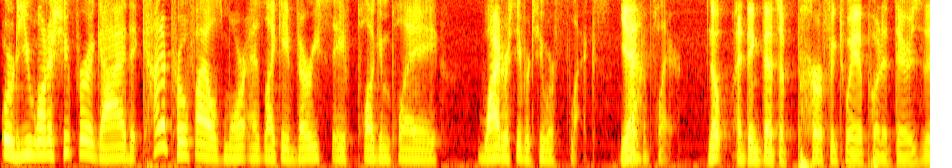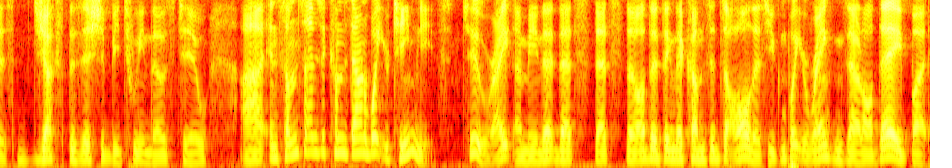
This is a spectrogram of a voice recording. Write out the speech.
Or do you want to shoot for a guy that kind of profiles more as like a very safe plug and play wide receiver two or flex Yeah. type of player? Nope, I think that's a perfect way to put it. There's this juxtaposition between those two, uh, and sometimes it comes down to what your team needs too, right? I mean, that, that's that's the other thing that comes into all this. You can put your rankings out all day, but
